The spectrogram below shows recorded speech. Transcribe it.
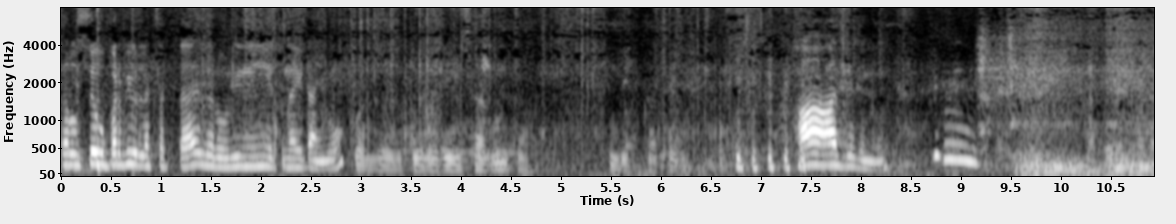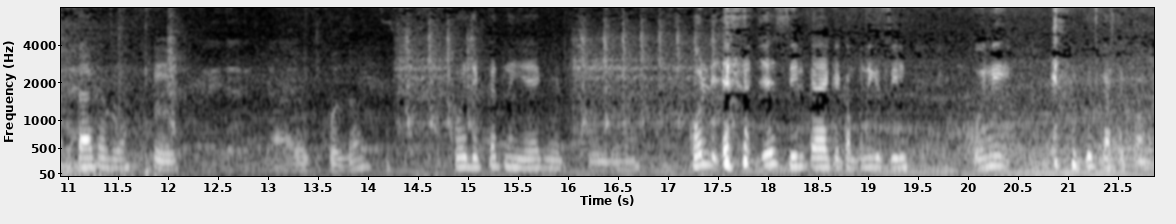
सर उससे ऊपर भी लग सकता है ज़रूरी नहीं है इतना ही टाइम हो। साबुन का दिक्कत है। हाँ आज दे देंगे। क्या कर दिया खोल दो। कोई दिक्कत नहीं है एक मिनट। खोल दो लीजिए ये सील पैक है कंपनी की सील कोई नहीं कुछ कर सकता हूँ।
